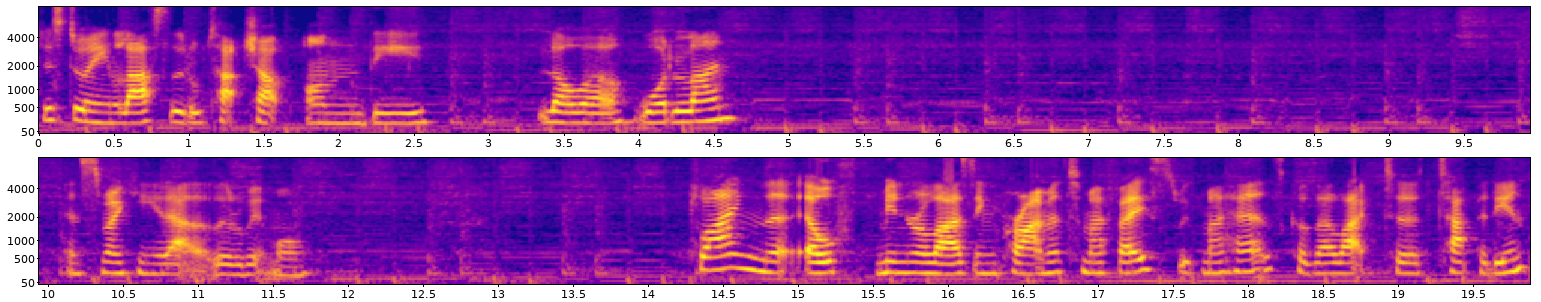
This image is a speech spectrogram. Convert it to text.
Just doing last little touch up on the lower waterline. And smoking it out a little bit more. applying the e.l.f. mineralizing primer to my face with my hands because I like to tap it in.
